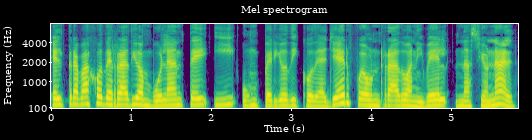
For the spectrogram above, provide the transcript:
El trabajo de Radio Ambulante y un periódico de ayer fue honrado a nivel nacional.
